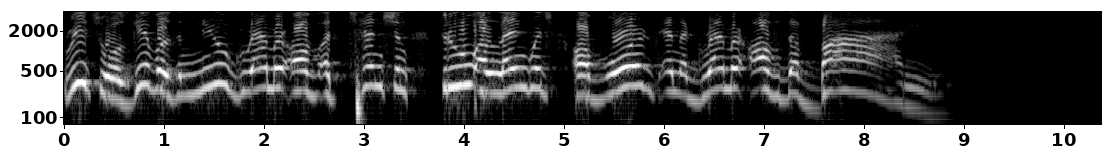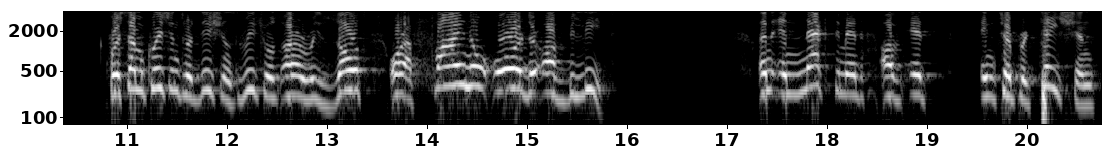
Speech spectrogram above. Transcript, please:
Rituals give us a new grammar of attention through a language of words and a grammar of the body. For some Christian traditions, rituals are a result or a final order of beliefs, an enactment of its interpretations,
